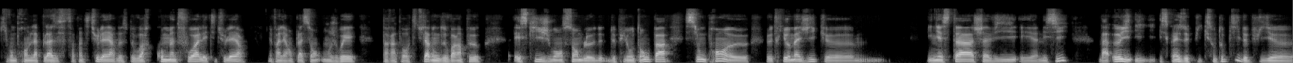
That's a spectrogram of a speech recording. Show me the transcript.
qui vont prendre la place de certains titulaires, de, voir combien de fois les titulaires, enfin les remplaçants ont joué par rapport aux titulaires, donc de voir un peu est-ce qu'ils jouent ensemble depuis longtemps ou pas. Si on prend euh, le trio magique euh, Iniesta, Xavi et Messi, bah, eux, ils, se connaissent depuis qu'ils sont tout petits, depuis, euh,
